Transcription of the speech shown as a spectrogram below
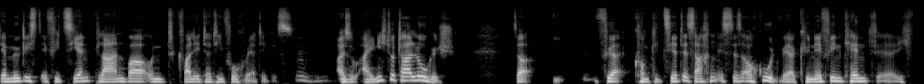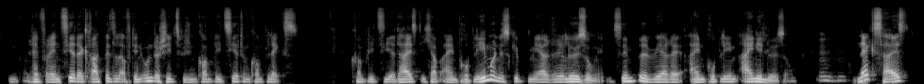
der möglichst effizient, planbar und qualitativ hochwertig ist. Mhm. Also eigentlich total logisch. So, für komplizierte Sachen ist es auch gut. Wer Kynefin kennt, äh, ich referenziere da gerade ein bisschen auf den Unterschied zwischen kompliziert und komplex. Kompliziert heißt, ich habe ein Problem und es gibt mehrere Lösungen. Simpel wäre ein Problem, eine Lösung. Mhm. Komplex heißt,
